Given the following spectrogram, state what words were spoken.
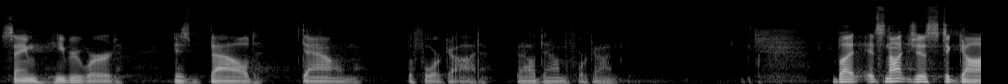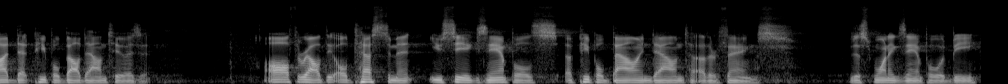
same Hebrew word, is bowed down before God. Bowed down before God. But it's not just to God that people bow down to, is it? All throughout the Old Testament, you see examples of people bowing down to other things. Just one example would be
